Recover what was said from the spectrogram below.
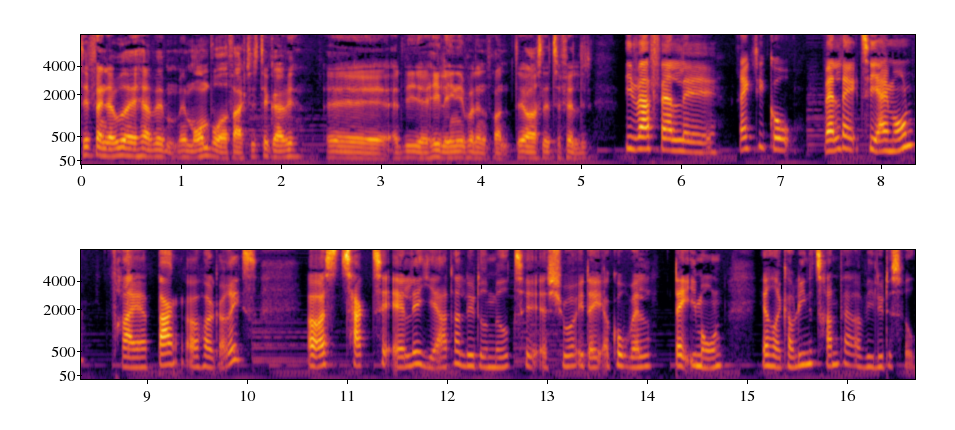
det fandt jeg ud af her ved, ved morgenbordet faktisk, det gør vi. Øh, at vi er helt enige på den front. Det er også lidt tilfældigt. I hvert fald øh, rigtig god valgdag til jer i morgen. Freja Bang og Holger Ries. Og også tak til alle jer, der lyttede med til Azure i dag, og god valgdag i morgen. Jeg hedder Karoline Tranberg, og vi lyttes ved.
